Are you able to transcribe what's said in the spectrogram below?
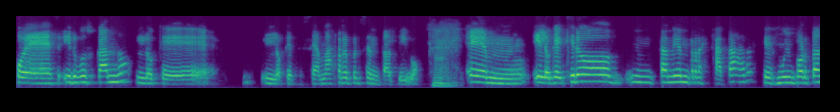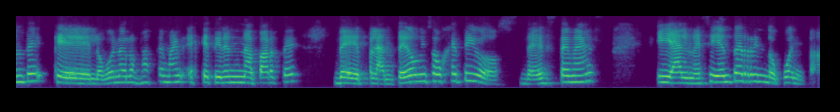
pues ir buscando lo que, lo que sea más representativo. Mm. Em, y lo que quiero mm, también rescatar, que es muy importante, que lo bueno de los mastermind es que tienen una parte de planteo mis objetivos de este mes y al mes siguiente rindo cuentas.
